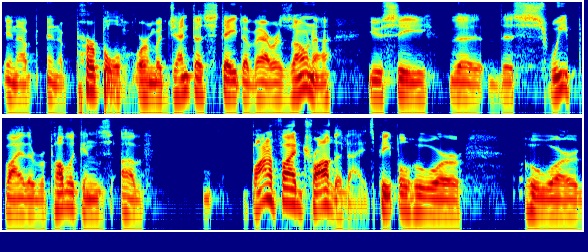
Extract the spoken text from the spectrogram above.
in a, in a purple or magenta state of Arizona, you see the, this sweep by the Republicans of bona fide troglodytes, people who were who were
